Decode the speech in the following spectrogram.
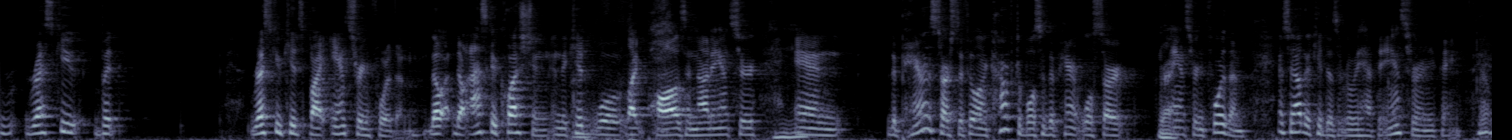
r- rescue, but rescue kids by answering for them. They'll, they'll ask a question and the kid will like pause and not answer, Mm-hmm. and the parent starts to feel uncomfortable, so the parent will start Right. answering for them. And so now the kid doesn't really have to answer anything. Yep.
